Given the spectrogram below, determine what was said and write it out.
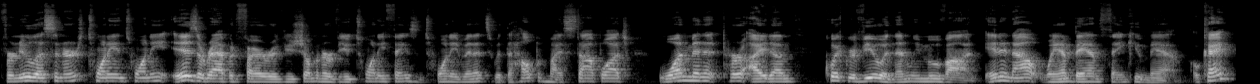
For new listeners, 20 and 20 is a rapid fire review show. I'm going to review 20 things in 20 minutes with the help of my stopwatch. One minute per item, quick review, and then we move on. In and out, wham bam, thank you, ma'am. Okay?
